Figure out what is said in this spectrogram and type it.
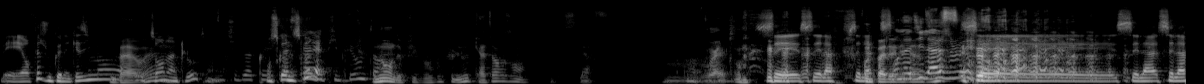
mais en fait, je vous connais quasiment Bah ouais. autant l'un que l'autre. Tu dois On connaître se connaît- depuis plus longtemps. Non, depuis beaucoup plus de 14 ans. C'est la. Oh, Ouais. C'est c'est la, c'est la, On a dit l'âge, c'est la, c'est la,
